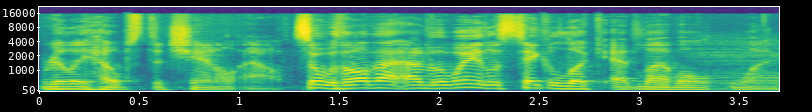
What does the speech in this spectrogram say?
really helps the channel out. So with all that out of the way, let's take a look at level one.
